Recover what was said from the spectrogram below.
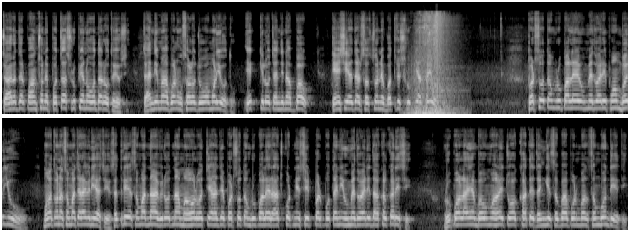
ચાર હજાર પાંચસો ને પચાસ રૂપિયાનો વધારો થયો છે. ચાંદીમાં પણ ઉછાળો જોવા મળ્યો હતો. એક કિલો ચાંદીના ભાવ ત્યાંશી હજાર સાતસો ને બત્રીસ રૂપિયા થયો હતો પરસોત્તમ રૂપાલે ઉમેદવારી ફોર્મ ભર્યું. મહત્વના સમાચાર આવી રહ્યા છે. ક્ષત્રિય સમાજના વિરોધના માહોલ વચ્ચે આજે પરસોત્તમ રૂપાલે રાજકોટની સીટ પર પોતાની ઉમેદવારી દાખલ કરી છે. રૂપાલાએ બહુમાળી ચોક ખાતે જંગી સભા પણ સંબોધી હતી.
